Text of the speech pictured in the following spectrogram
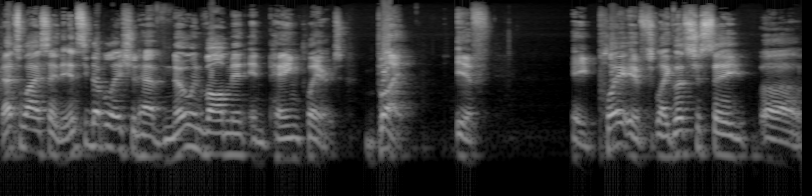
That's why I say the NCAA should have no involvement in paying players. But if a play, if like let's just say, uh,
